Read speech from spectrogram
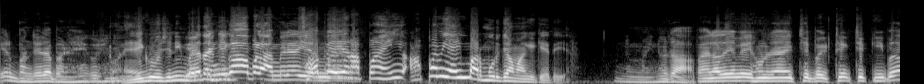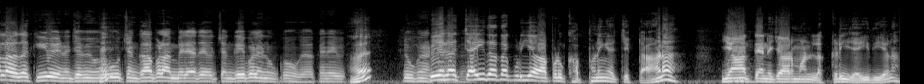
ਯਾਰ ਬੰਦੇ ਦਾ ਬਣਿਆ ਹੀ ਕੁਛ ਨਹੀਂ। ਹੀ ਕੁਛ ਨਹੀਂ ਮੈਂ ਤਾਂ ਚੰਗਾ ਭਲਾ ਮਿਲਿਆ ਯਾਰ ਸਭ ਯਾਰ ਆਪਾਂ ਐਂ ਆਪਾਂ ਵੀ ਐਂ ਮਰ ਮੁਰ ਜਾਵਾਂਗੇ ਕਿਤੇ ਯਾਰ। ਮੈਨੂੰ ਤਾਂ ਆਪ ਐਂ ਲੱਗਦਾ ਜਿਵੇਂ ਹੁਣ ਜਾਂ ਇੱਥੇ ਬੈਠੇ ਇੱਥੇ ਕੀ ਪਤਾ ਲੱਗਦਾ ਕੀ ਹੋਏ ਨਾ ਜਿਵੇਂ ਉਹ ਚੰਗਾ ਭਲਾ ਮਿਲਿਆ ਤੇ ਉਹ ਚੰਗੇ ਭਲੇ ਨੂੰ ਹੋ ਗਿਆ ਕਹਿੰਦੇ ਹੈ? ਵੇਲਾ ਚਾਹੀਦਾ ਤਾਂ ਕੁੜੀਆ ਆਪ ਨੂੰ ਖੱਫਣੀਆਂ ਚਿੱਟਾ ਹਨਾ? ਜਾਂ ਤਿੰਨ ਚਾਰ ਮਣ ਲੱਕੜੀ ਚਾਹੀਦੀ ਹੈ ਨਾ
